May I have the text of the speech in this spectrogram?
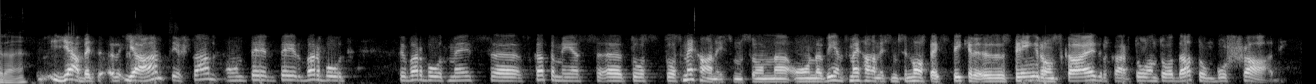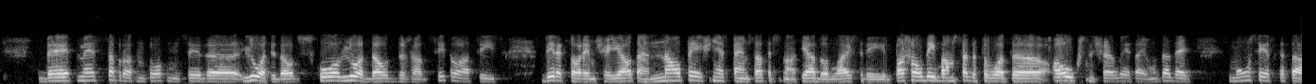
gadā. Ja? Jā, bet jā, tieši tā, un te, te ir varbūt varbūt mēs uh, skatāmies uh, tos, tos mehānismus, un, uh, un viens mehānisms ir noteikti stingri un skaidri, kā ar to un to datumu būs šādi. Bet mēs saprotam to, ka mums ir uh, ļoti daudz skolu, ļoti daudz dažādas situācijas. Direktoriem šie jautājumi nav pēkšņi iespējams atrisināt, jādod laiks arī pašvaldībām sagatavot uh, augsni šai lietai, un tādēļ mūsu ieskatā,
